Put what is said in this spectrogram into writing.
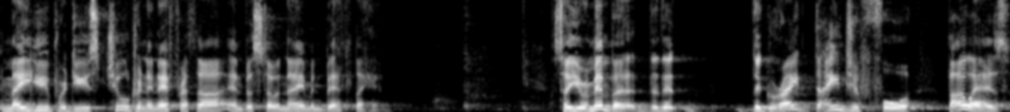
May you produce children in Ephrathah and bestow a name in Bethlehem. So you remember that the great danger for Boaz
